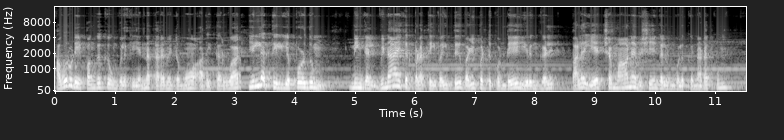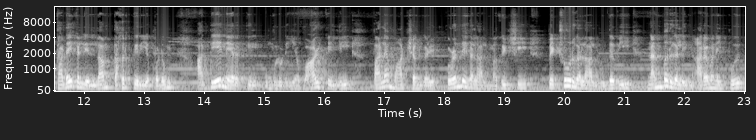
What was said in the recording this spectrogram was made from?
அவருடைய பங்குக்கு உங்களுக்கு என்ன தர வேண்டுமோ அதை தருவார். இல்லத்தில் எப்பொழுதும் நீங்கள் விநாயகர் படத்தை வைத்து வழிபட்டு கொண்டே இருங்கள். பல ஏற்றமான விஷயங்கள் உங்களுக்கு நடக்கும். தடைகள் எல்லாம் தகர்த்தெறியப்படும். அதே நேரத்தில் உங்களுடைய வாழ்க்கையில் பல மாற்றங்கள் குழந்தைகளால் மகிழ்ச்சி பெற்றோர்களால் உதவி நண்பர்களின் அரவணைப்பு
